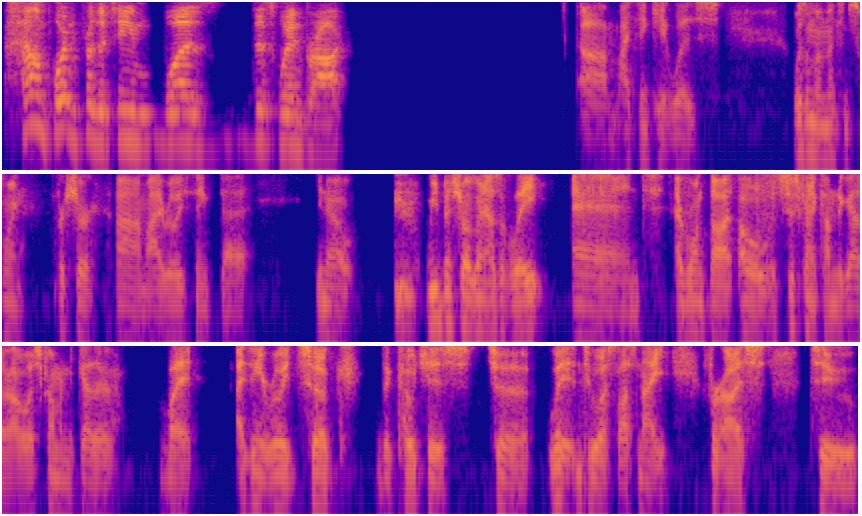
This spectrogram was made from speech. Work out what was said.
How important for the team was this win, Brock? Um, I think it was was a momentum swing for sure. Um, I really think that you know we've been struggling as of late, and everyone thought, oh, it's just going to come together. Oh, it's coming together. But I think it really took the coaches to lit into us last night for us to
